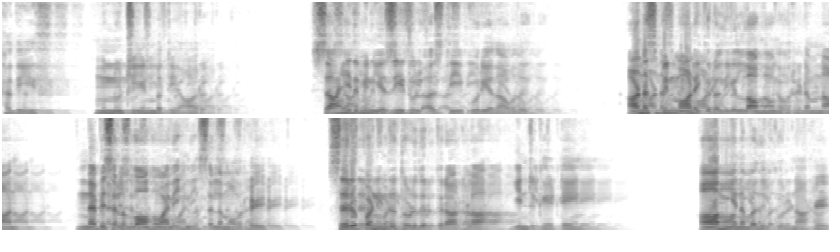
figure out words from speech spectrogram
ஹதீஸ் முன்னூற்றி எண்பத்தி ஆறு. சாயிது பின் யசீதுல் அஸ்தி கூறியதாவது அனஸ் பின் மாலிக் அல்லாஹும் அவரிடம் நான் நபி ஸல்லல்லாஹு அலைஹி அவர்கள் செருப்பணிந்து தொழுதிருக்கிறார்களா என்று கேட்டேன். ஆம் என பதில் கூறினார்கள்.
